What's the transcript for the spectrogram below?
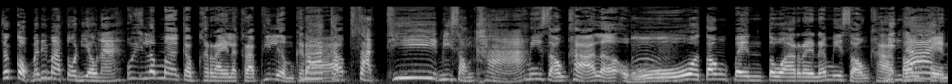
เจ้ากบไม่ได้มาตัวเดียวนะ อุ้ยแล้วมากับใครล่ะครับ พี่เหลือมครัมาบกับสัตว์ที่มีสองขา มีสองขาเหรอโอ้โหต้องเป็นตัวอะไรนะมีสองขาบินได้ต้องเป็น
